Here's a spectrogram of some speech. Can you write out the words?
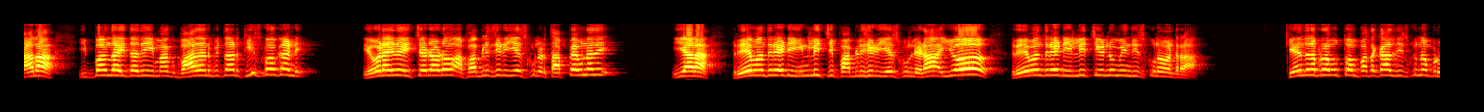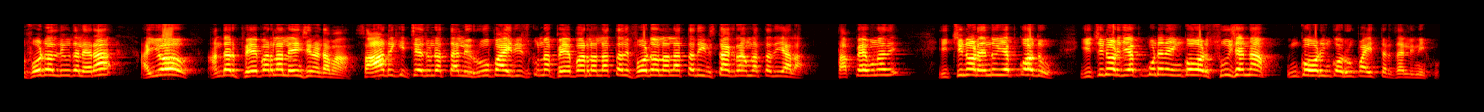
చాలా ఇబ్బంది అవుతుంది మాకు బాధ అనిపిస్తాడు తీసుకోకండి. ఎవడైనా ఇచ్చాడో ఆ పబ్లిసిటీ చేసుకుంటాడు తప్పే ఉన్నది. ఇవాళ రేవంత్ రెడ్డి ఇల్లు ఇచ్చి పబ్లిసిటీ చేసుకుంటాడా అయ్యో రేవంత్ రెడ్డి ఇల్లు ఇచ్చిండు మేము తీసుకున్నామంటారా? కేంద్ర ప్రభుత్వం పథకాలు తీసుకున్నప్పుడు ఫోటోలు దిగుతలేరా? అయ్యో అందరు పేపర్లలో వేయించినట్టమా? సాటికి ఇచ్చేది ఉండదు తల్లి రూపాయి తీసుకున్న పేపర్లలో వస్తుంది ఫోటోలలో వస్తుంది ఇన్స్టాగ్రామ్లో వస్తుంది ఇవాళ తప్పే ఉన్నది. ఇచ్చినోడు ఎందుకు చెప్పుకోదు? ఇచ్చినోడు చెప్పుకుంటేనే ఇంకోడు చూసన్నా ఇంకోడు ఇంకో రూపాయి ఇస్తారు తల్లి నీకు.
